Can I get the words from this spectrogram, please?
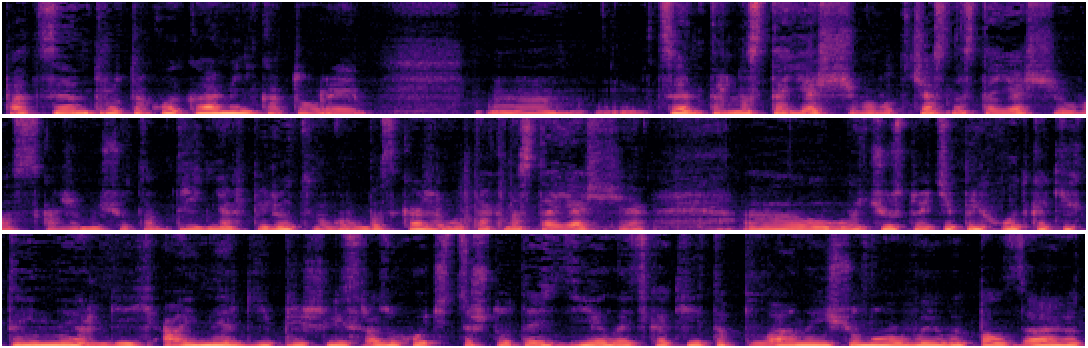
По центру такой камень, который центр настоящего. Вот сейчас настоящее у вас, скажем, еще там три дня вперед, ну, грубо скажем, вот так настоящее. Э, вы чувствуете приход каких-то энергий, а энергии пришли, сразу хочется что-то сделать, какие-то планы еще новые выползают.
